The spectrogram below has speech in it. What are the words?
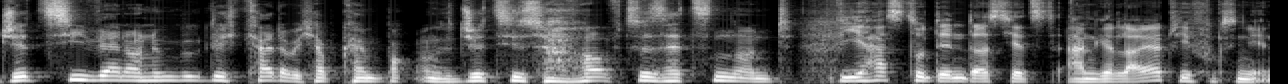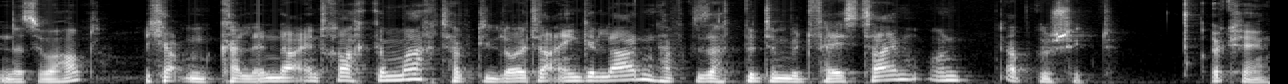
Jitsi wäre noch eine Möglichkeit, aber ich habe keinen Bock, einen Jitsi-Server aufzusetzen und. Wie hast du denn das jetzt angeleiert? Wie funktioniert denn das überhaupt? Ich habe einen Kalendereintrag gemacht, habe die Leute eingeladen, habe gesagt, bitte mit FaceTime und abgeschickt. Okay.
